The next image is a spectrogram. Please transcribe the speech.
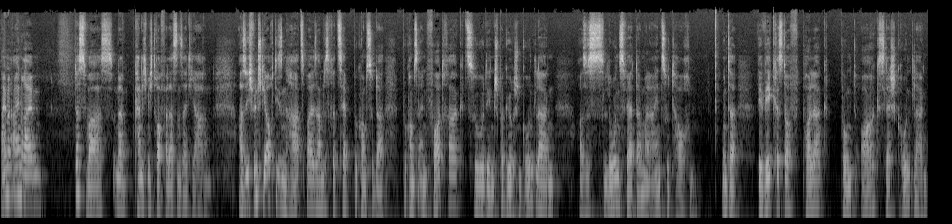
Einmal einreiben das war's. Und da kann ich mich drauf verlassen seit Jahren. Also ich wünsche dir auch diesen Harzbalsam. Das Rezept bekommst du da. Du bekommst einen Vortrag zu den spagyrischen Grundlagen. Also es ist lohnenswert, da mal einzutauchen. Unter www.christophpollack.org slash Grundlagen.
